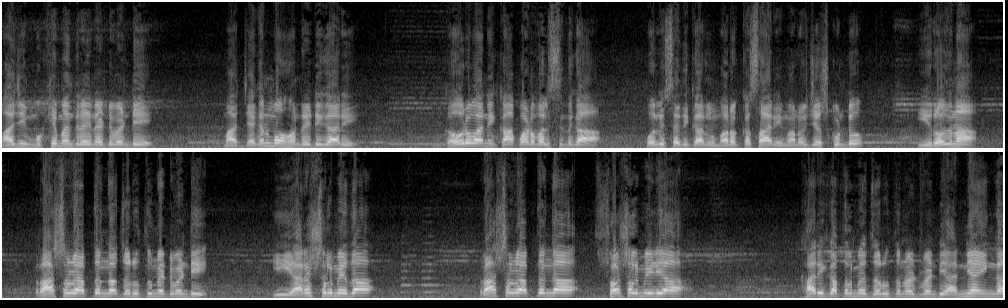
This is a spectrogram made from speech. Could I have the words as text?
మాజీ ముఖ్యమంత్రి అయినటువంటి మా జగన్మోహన్ రెడ్డి గారి గౌరవాన్ని కాపాడవలసిందిగా పోలీస్ అధికారులను మరొక్కసారి మనవి చేసుకుంటూ ఈ రోజున రాష్ట్ర వ్యాప్తంగా జరుగుతున్నటువంటి ఈ అరెస్టుల మీద రాష్ట్ర వ్యాప్తంగా సోషల్ మీడియా కార్యకర్తల మీద జరుగుతున్నటువంటి అన్యాయంగా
